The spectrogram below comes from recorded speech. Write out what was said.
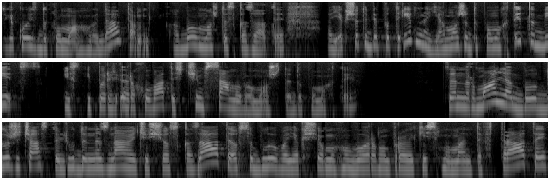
якоюсь допомогою, да? там або можете сказати, якщо тобі потрібно, я можу допомогти тобі з- і, і перерахувати, з чим саме ви можете допомогти. Це нормально, бо дуже часто люди не знаючи, що сказати, особливо якщо ми говоримо про якісь моменти втрати.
